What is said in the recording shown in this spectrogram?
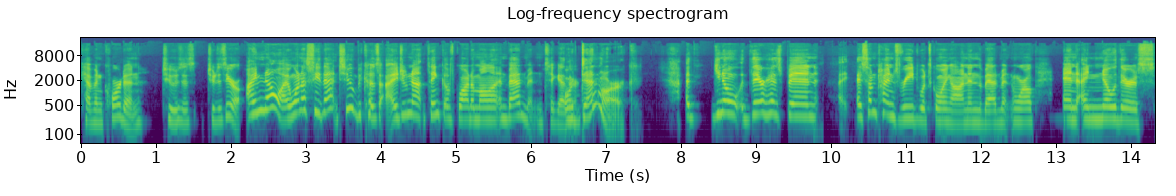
Kevin Cordón two to, two to zero. I know. I want to see that too because I do not think of Guatemala and badminton together. Or Denmark. Uh, you know, there has been. I, I sometimes read what's going on in the badminton world, and I know there's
